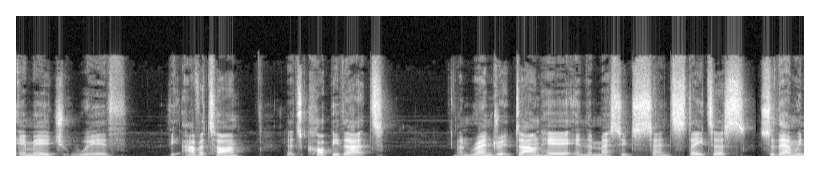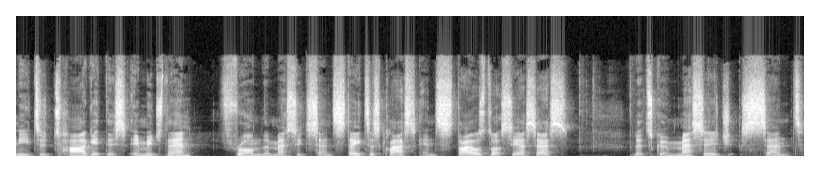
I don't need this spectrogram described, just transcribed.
image with the avatar. Let's copy that and render it down here in the message sent status. So then we need to target this image then from the message sent status class in styles.css. Let's go message sent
